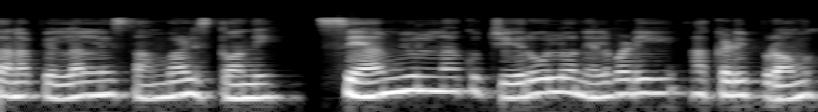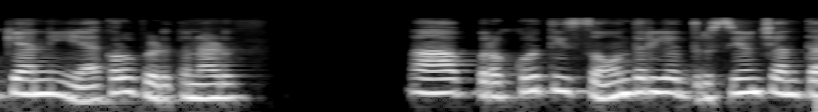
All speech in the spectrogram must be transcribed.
తన పిల్లల్ని సంభాళిస్తోంది. శామ్యూల్ నాకు చేరువలో నిలబడి అక్కడి ప్రాముఖ్యాన్ని ఏకరు పెడుతున్నాడు. ఆ ప్రకృతి సౌందర్య దృశ్యం చెంత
